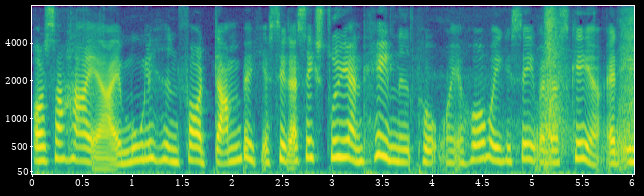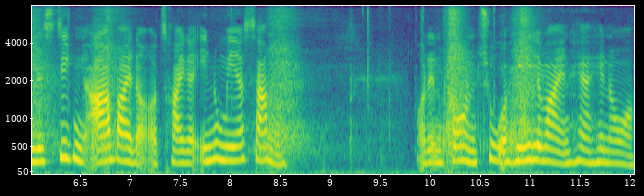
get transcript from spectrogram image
Og så har jeg muligheden for at dampe. Jeg sætter altså ikke strygejernet helt ned på, og jeg håber, I kan se, hvad der sker. At elastikken arbejder og trækker endnu mere sammen. Og den får en tur hele vejen her henover.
